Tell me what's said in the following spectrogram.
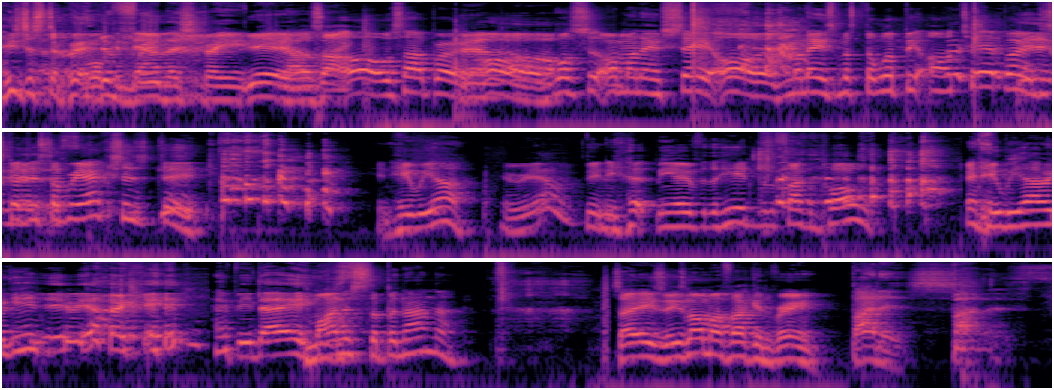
He's just a random walking down the street. Yeah, and I was like, oh, what's up, bro? Yeah, oh, oh. what's your, oh, my name's Shay. Oh, my name's Mr. Whippy. Oh, cheer, bro. Just gotta do some reactions, dude. and here we are. here we are. Then he hit me over the head with a fucking pole. And here we are again. Here we are again. Happy day. Minus the banana. So he's, he's not my fucking friend. Butters. butters.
